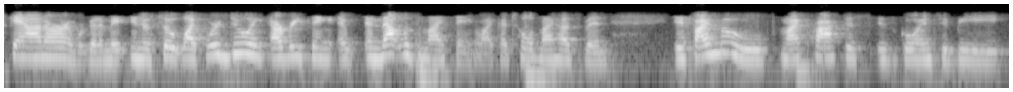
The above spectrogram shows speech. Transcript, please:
scanner, and we're going to make you know. So like we're doing everything, and, and that was my thing. Like I told my husband, if I move, my practice is going to be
